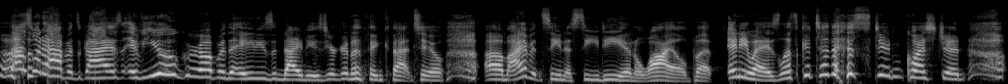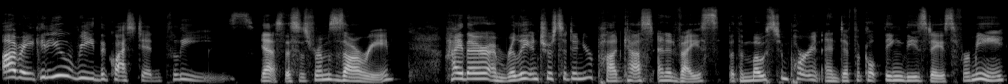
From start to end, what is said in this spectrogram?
that's what happens, guys. If you grew up in the 80s and 90s, you're going to think that too. Um, I haven't seen a CD in a while, but, anyways, let's get to this student question. Aubrey, can you read the question, please? Yes, this is from Zari. Hi there. I'm really interested in your podcast and advice, but the most important and difficult thing these days for me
